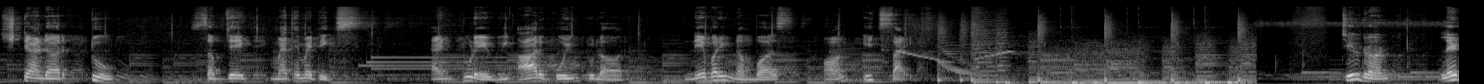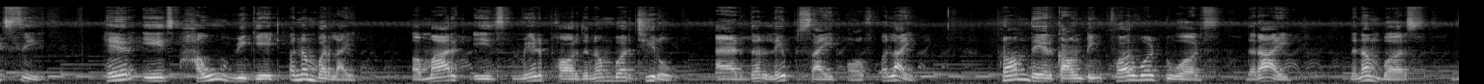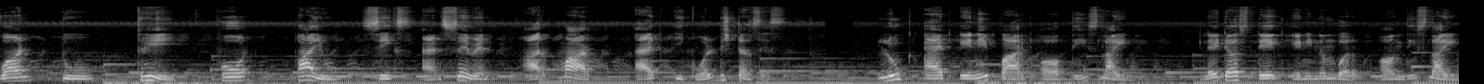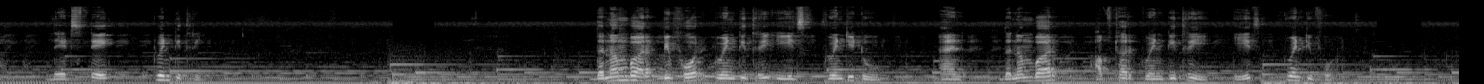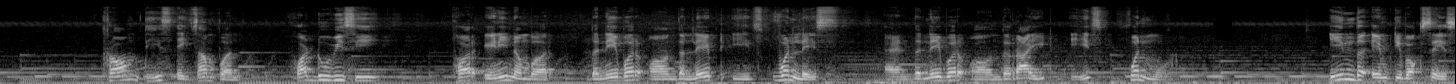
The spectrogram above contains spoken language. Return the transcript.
Standard 2 Subject Mathematics and today we are going to learn neighboring numbers on each side. Children, let's see. Here is how we get a number line. A mark is made for the number 0 at the left side of a line. From there counting forward towards the right, the numbers 1, 2, 3, 4, 5, 6 and 7 are marked at equal distances. Look at any part of this line. Let us take any number on this line. Let's take 23. The number before 23 is 22 and the number after 23 is 24. From this example, what do we see? For any number, the neighbor on the left is one less and the neighbor on the right is one more. In the empty boxes,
